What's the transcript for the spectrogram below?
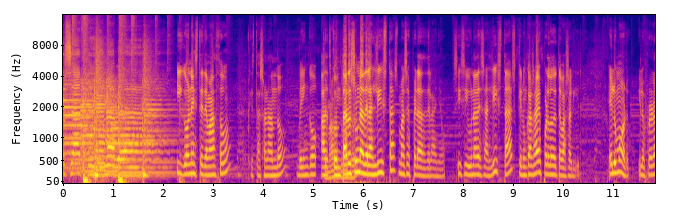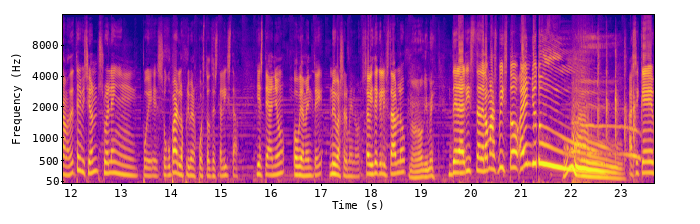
Nos hacen hablar. Y con este temazo que está sonando, vengo a Temazo, contaros temazo. una de las listas más esperadas del año. Sí, sí, una de esas listas que nunca sabes por dónde te va a salir. El humor y los programas de televisión suelen, pues, ocupar los primeros puestos de esta lista. Y este año, obviamente, no iba a ser menos. ¿Sabéis de qué lista hablo? No, no, dime. De la lista de lo más visto en YouTube. Uh. Así que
